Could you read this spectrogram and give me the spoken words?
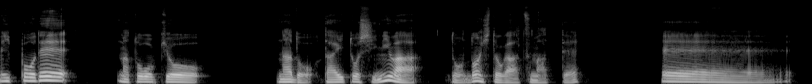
一方で、まあ、東京など大都市にはどんどん人が集まって、えー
